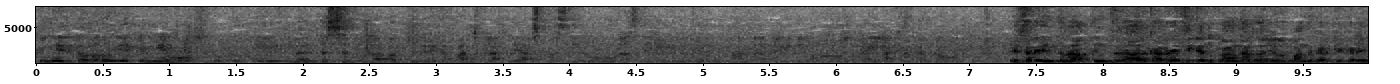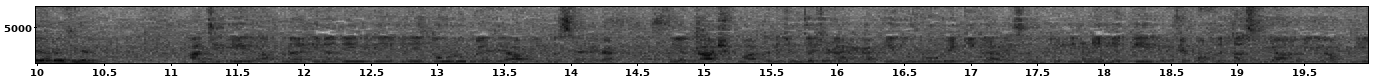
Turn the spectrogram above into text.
ਕਿੰਨੀ ਰਿਕਵਰ ਹੋਈ ਹੈ ਕਿੰਨੀ ਅਮਾਉਂਟ ਸੀ ਟੋਟਲ ਇਹ ਮੈਂ ਦੱਸਣ ਮੁਤਾਬਕ ਕਿ ਮੇਰੇ ਕੋਲ 5 ਲੱਖ ਦੇ ਆਸ-ਪਾਸ ਦੀ ਅਮਾਉਂਟ ਦੱਸਦੇ ਹੈਗੇ ਨੇ ਜਿਹੜੇ ਦੁਕਾਨਦਾਰ ਹੈਗੇ ਨੇ। ਉਹ ਤੋਂ 2 ਲੱਖ ਰੁਪਏ ਦਾ ਅਮਾਉਂਟ ਇਹ ਸਰ ਇੰਤਜ਼ਾਰ ਕਰ ਰਹੇ ਸੀ ਕਿ ਦੁਕਾਨਦਾਰ ਦਾ ਜੋ ਬੰਦ ਕਰਕੇ ਘਰੇ ਜਾ ਰਿਹਾ ਸੀਗਾ? ਹਾਂਜੀ ਇਹ ਆਪਣਾ ਇਹਨਾਂ ਦੀ ਇਹ ਜਿਹੜੇ ਦੋ ਲੋਕ ਮੈਂ ਜੇ ਆਪ ਜੀ ਨੂੰ ਦੱਸਿਆ ਹੈਗਾ ਵੀ ਆਕਾਸ਼ ਕੁਮਾਰ ਤੇ ਰਜਿੰਦਰ ਜਿਹੜਾ ਹੈਗਾ ਇਹ ਦੋਨੋਂ ਰੇਕੀ ਕਰ ਰਹੇ ਸਨ ਤੇ ਇਹਨਾਂ ਨੇ ਹੀ ਅੱਗੇ ਟਿਪ ਆਫ ਦਿੱਤਾ ਸੀਗਾ ਵੀ ਆਪਣੀ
